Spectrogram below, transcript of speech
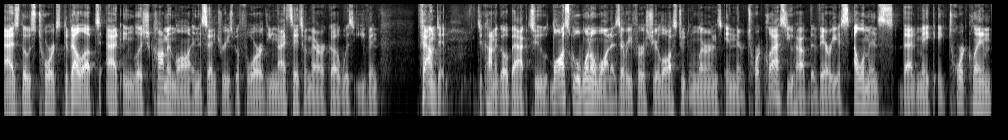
as those torts developed at English common law in the centuries before the United States of America was even founded to kind of go back to law school 101 as every first year law student learns in their tort class you have the various elements that make a tort claim.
